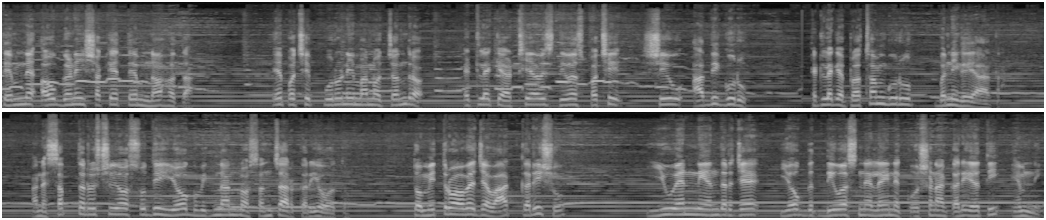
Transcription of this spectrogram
તેમને અવગણી શકે તેમ ન હતા. એ પછી પૂર્ણિમાનો ચંદ્ર, એટલે કે અઠ્યાવીસ દિવસ પછી શિવ આદિગુરુ, એટલે કે પ્રથમ ગુરુ બની ગયા હતા. અને સપ્ત ઋષિઓ સુધી યોગ વિજ્ઞાનનો સંચાર કર્યો હતો. તો મિત્રો, હવે જે વાત કરીશું યુએનની અંદર જે યોગ દિવસને લઈને ઘોષણા કરી હતી એમની.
